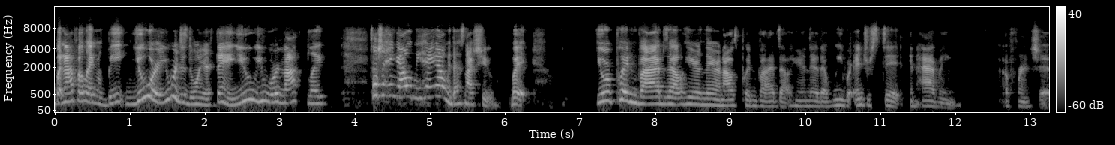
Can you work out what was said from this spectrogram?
But I felt like be you were you were just doing your thing. You you were not like Tasha, hang out with me, hang out with me. That's not you. But you were putting vibes out here and there, and I was putting vibes out here and there that we were interested in having a friendship.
